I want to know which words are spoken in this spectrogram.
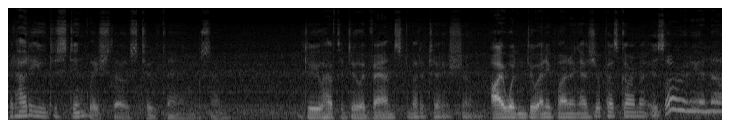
But how do you distinguish those two things? And do you have to do advanced meditation? I wouldn't do any planning as your past karma is already enough.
